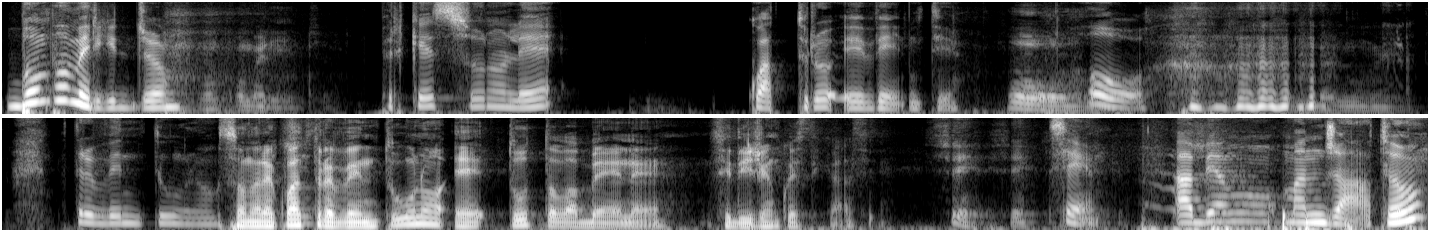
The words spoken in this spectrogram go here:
Buon pomeriggio. Buon pomeriggio. Perché sono le 4 e 20. Oh. oh. 4.21. Sono le 4.21 e tutto va bene, si dice in questi casi. Sì, sì. Sì, abbiamo mangiato,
